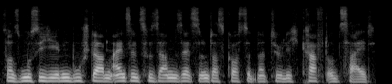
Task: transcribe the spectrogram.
Sonst muss sie jeden Buchstaben einzeln zusammensetzen und das kostet natürlich Kraft und Zeit.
